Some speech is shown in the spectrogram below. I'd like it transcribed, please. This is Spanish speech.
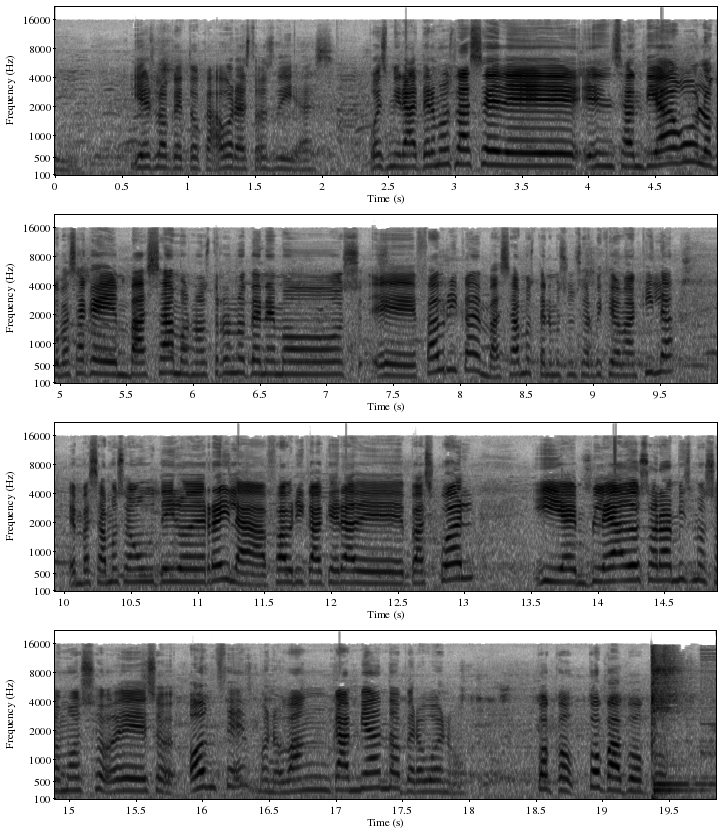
y es lo que toca ahora estos días. Pues mira, tenemos la sede en Santiago, lo que pasa que envasamos, nosotros no tenemos eh, fábrica, envasamos, tenemos un servicio de maquila, envasamos en Outeiro de Rey, la fábrica que era de Pascual, y empleados ahora mismo somos 11, eh, bueno, van cambiando, pero bueno, poco, poco a poco.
